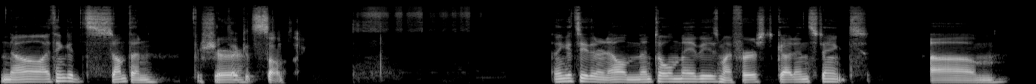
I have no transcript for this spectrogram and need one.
no, I think it's something for sure. I think it's something. I think it's either an elemental, maybe, is my first gut instinct. Um,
